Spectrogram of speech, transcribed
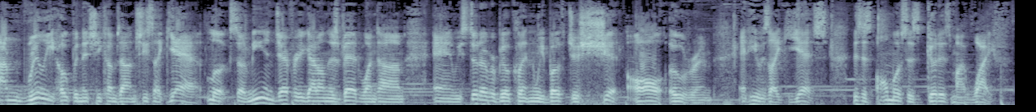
I'm really hoping that she comes out and she's like, yeah, look, so me and Jeffrey got on this bed one time and we stood over Bill Clinton. We both just shit all over him. And he was like, yes, this is almost as good as my wife.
